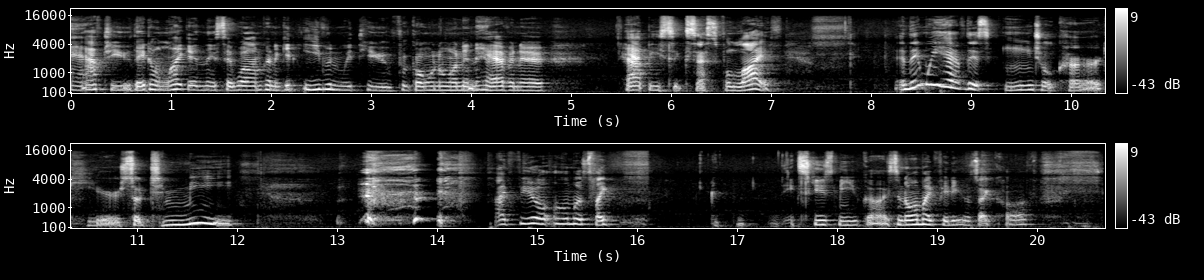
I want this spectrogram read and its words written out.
after you. They don't like it and they say, Well, I'm going to get even with you for going on and having a happy, successful life. And then we have this angel card here. So to me, I feel almost like, excuse me, you guys, in all my videos I cough.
